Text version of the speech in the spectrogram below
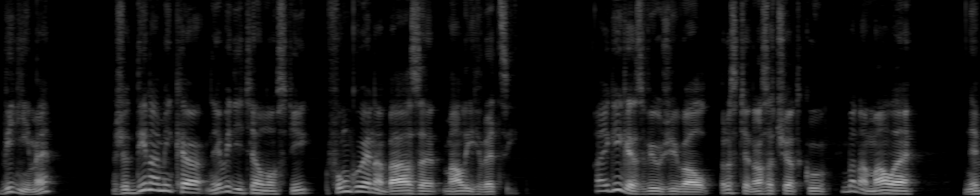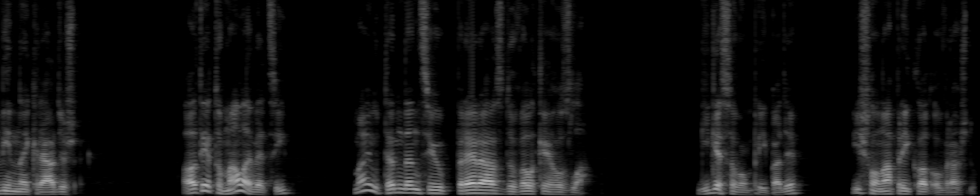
Vidíme, že dynamika neviditeľnosti funguje na báze malých vecí. Aj Giges využíval prste na začiatku iba na malé, nevinné krádeže. Ale tieto malé veci majú tendenciu prerásť do veľkého zla. V Gigesovom prípade išlo napríklad o vraždu.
